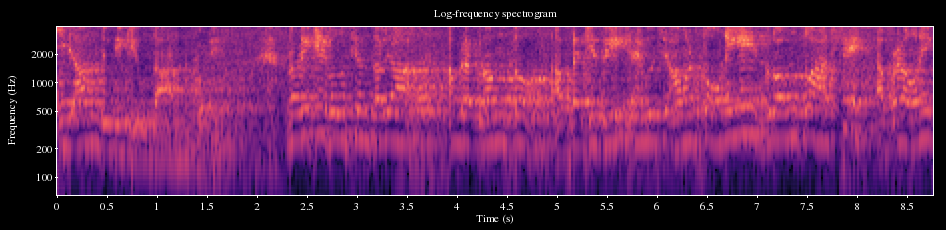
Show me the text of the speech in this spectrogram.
জ্ঞান যদি কেউ দান করে। বলছেন, তাহলে আমরা গ্রন্থ আপনাকে দিই। আমি বলছি, আমার তো অনেক গ্রন্থ আছে, আপনারা অনেক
